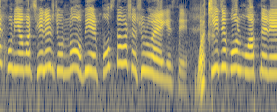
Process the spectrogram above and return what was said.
এখনই আমার ছেলের জন্য বিয়ের প্রস্তাব আসা শুরু হয়ে গেছে। কি যে বলব আপনারে?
